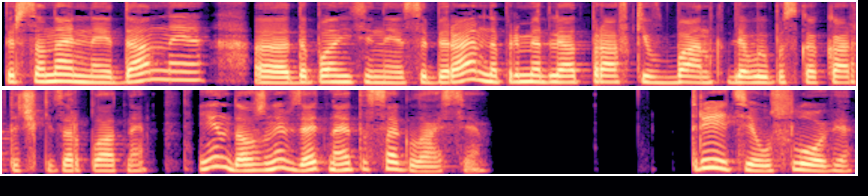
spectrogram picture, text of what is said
персональные данные дополнительные собираем, например, для отправки в банк для выпуска карточки зарплатной, и должны взять на это согласие. Третье условие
